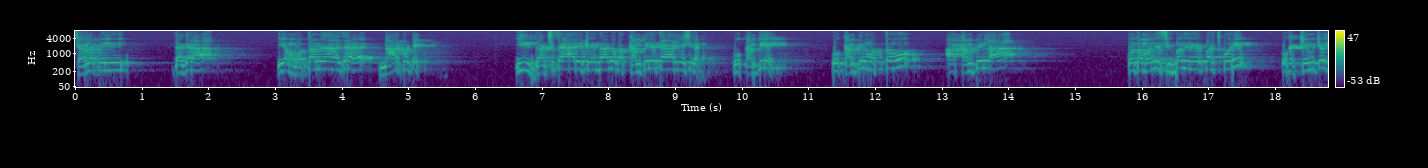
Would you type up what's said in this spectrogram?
చెర్లపల్లి దగ్గర ఇక మొత్తం మీద అయితే నార్కోటిక్. ఈ డ్రగ్స్ తయారీ కేంద్రాన్ని ఒక కంపెనీ తయారు చేసిరట ఓ కంపెనీ. ఓ కంపెనీ మొత్తము ఆ కంపెనీలో కొంతమంది సిబ్బందిని ఏర్పరచుకొని ఒక కెమికల్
